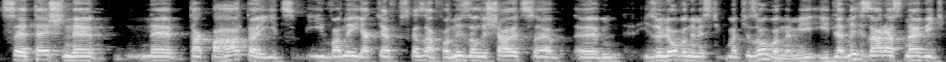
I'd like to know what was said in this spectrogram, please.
це теж не, не так багато, і, і вони, як я сказав, вони залишаються е, ізольованими, стигматизованими, і для них зараз навіть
